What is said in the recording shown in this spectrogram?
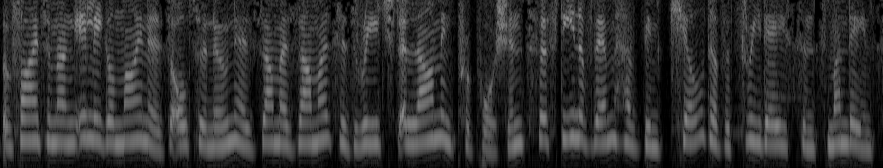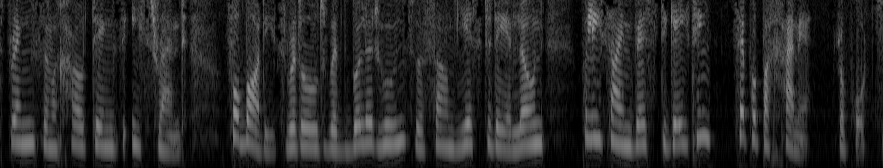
The fight among illegal miners, also known as Zama Zamas, has reached alarming proportions. 15 of them have been killed over three days since Monday in Springs on Gauteng's East Rand. Four bodies riddled with bullet wounds were found yesterday alone. Police are investigating. Tsepo Pachane reports.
